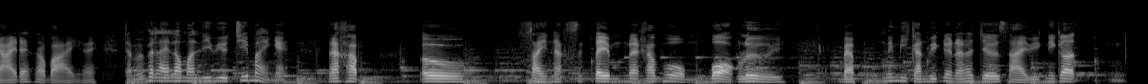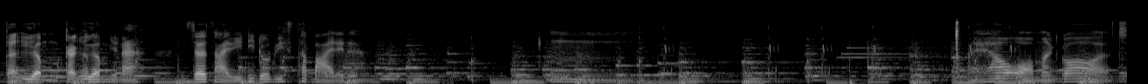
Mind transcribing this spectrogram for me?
ย้ายได้สบายเลยแต่ไม่เป็นไรเรามารีวิวจี้ใหม่ไงนะครับ เออใส่หนักใส่เต็มนะครับผมบอกเลย แบบไม่มีการวิกด้วยนะ ถ้าเจอสายวิกนี่ก็กระเอือมกระเอือมอยู่นะ เจอสายวิกนี่โดนวิกสบายเลยนะอืมไอ้เอาออกมันก็ใจ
